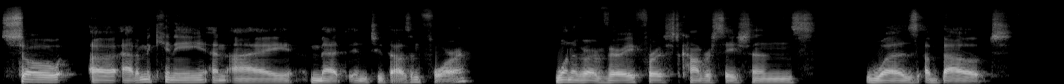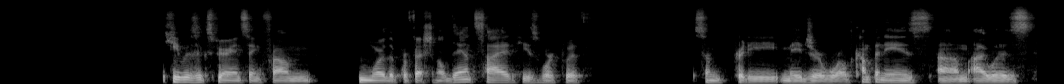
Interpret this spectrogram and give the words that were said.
so, uh, Adam McKinney and I met in 2004 one of our very first conversations was about he was experiencing from more the professional dance side. He's worked with some pretty major world companies. Um, I was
